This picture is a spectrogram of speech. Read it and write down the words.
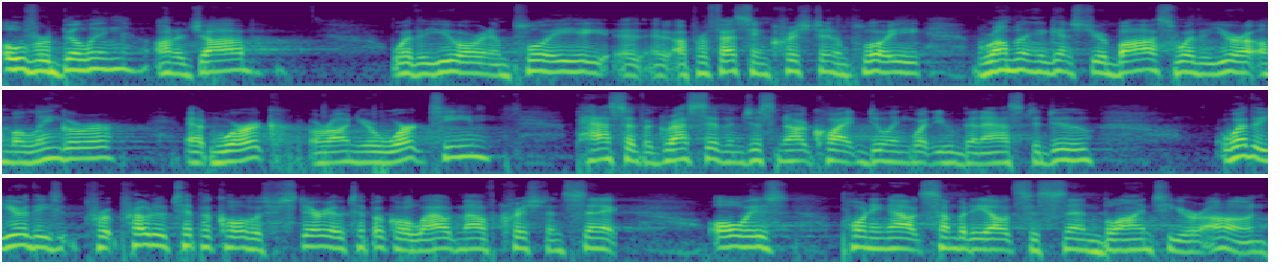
overbilling on a job, whether you are an employee, a professing Christian employee, grumbling against your boss, whether you're a malingerer at work or on your work team, passive aggressive and just not quite doing what you've been asked to do, whether you're the pr- prototypical or stereotypical loudmouth Christian cynic, always pointing out somebody else's sin blind to your own,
